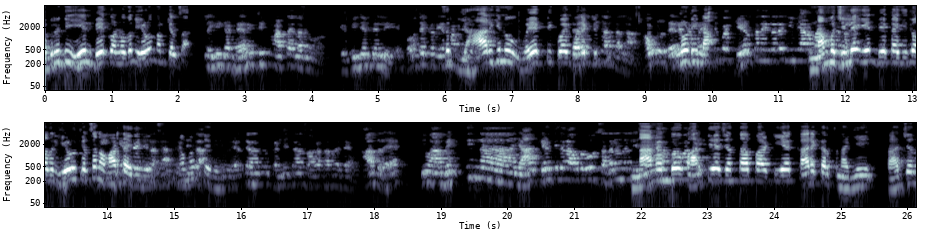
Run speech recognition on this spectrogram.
ಅಭಿವೃದ್ಧಿ ಏನ್ ಬೇಕು ಅನ್ನೋದನ್ನ ಹೇಳೋದು ನಮ್ ಕೆಲಸ ಈಗ ಡೈರೆಕ್ಟ್ ಹಿಟ್ ಮಾಡ್ತಾ ಇಲ್ಲ ನೀವು ಬಿಜೆಪಿಯಲ್ಲಿ? ಯಾರಿಗಿನು ವೈಯಕ್ತಿಕವಾಗಿ ಡೈರೆಕ್ಟ್ ಅಂತಲ್ಲ. ನೋಡಿ, ಕೇಳ್ತಾನೆ ಇದ್ದಾರೆ, ನಮ್ಮ. ಜಿಲ್ಲೆಗೆ ಏನ್ ಬೇಕಾಗಿದೆಯೋ ಅದನ್ನ ಹೇಳೋ ಕೆಲಸ ನಾವು ಮಾಡ್ತಾ ಇದ್ದೀವಿ ನಾವು ಖಂಡಿತ. ಮಾಡ್ತಾ ಇದೀವಿ ನೀವು ಹೇಳ್ತಾ ಖಂಡಿತ ಸ್ವಾಗತಾರ್ಹ ಇದೆ ಆದ್ರೆ ನೀವು ಆ ವ್ಯಕ್ತಿನ ಯಾರು ಕೇಳ್ತಿದಾರೆ ಅವರು ಸದನದಲ್ಲಿ ನಾನೊಂದು ಭಾರತೀಯ ಜನತಾ ಪಾರ್ಟಿಯ ಕಾರ್ಯಕರ್ತನಾಗಿ ರಾಜ್ಯದ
